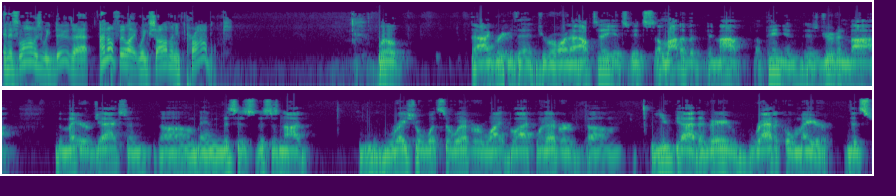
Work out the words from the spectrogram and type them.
And as long as we do that, I don't feel like we solve any problems. Well, I agree with that, Gerard. I'll tell you, it's it's a lot of it, in my opinion, is driven by the mayor of Jackson, um, and this is this is not racial whatsoever, white, black, whatever. Um, you've got a very radical mayor that's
